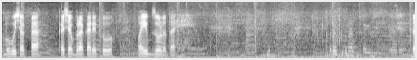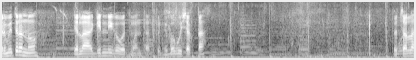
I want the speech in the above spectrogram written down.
बघू शकता कशा प्रकारे तो पाईप जोडत आहे. तर मित्रांनो याला गिन्नी गवत म्हणतात. तुम्ही बघू शकता. तर चला.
